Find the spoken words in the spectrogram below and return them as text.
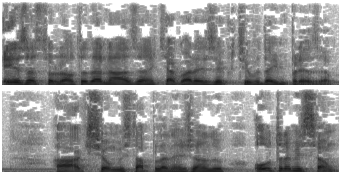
ex-astronauta da NASA, que agora é executivo da empresa. A Axiom está planejando outra missão,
